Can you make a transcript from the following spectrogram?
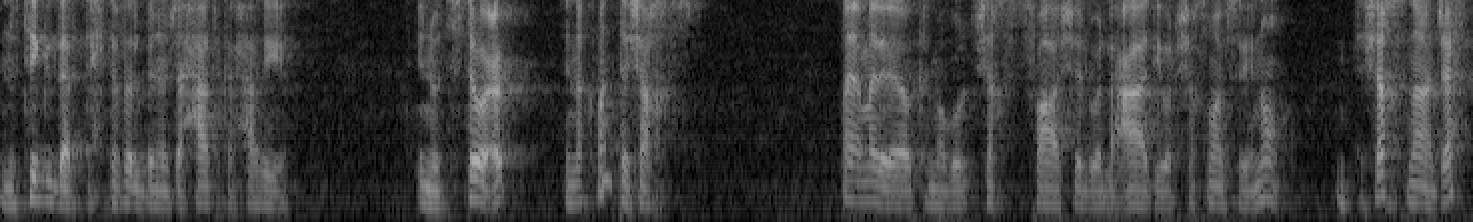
إنه تقدر تحتفل بنجاحاتك الحالية. إنه تستوعب إنك ما أنت شخص. ما أدري لو كلمة أقول شخص فاشل ولا عادي ولا شخص ما بيسوي. نو أنت شخص ناجح.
